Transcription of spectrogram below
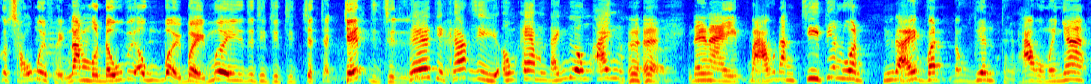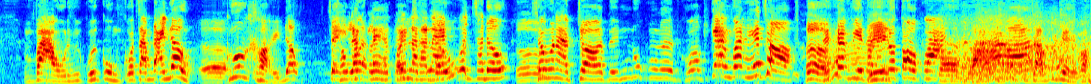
Có 60,5 mà đấu với ông 7 70 thì, thì, thì, thì, thì, thì chết thì, thế thì khác gì ông em đánh với ông anh. Đây này báo đăng chi tiết luôn. Như đấy vận động viên thể thao của mình nhá. Vào thì cuối cùng có dám đánh đâu. Ờ. cứ khởi động Chạy xong lắc lè đấy, quanh sàn đấu. quanh sàn đấu. Ừ. xong nào chờ đến lúc có keng vắt hết trò. Ờ. Thế vì thằng ấy nó to quá. To quá không dám nhảy vòng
